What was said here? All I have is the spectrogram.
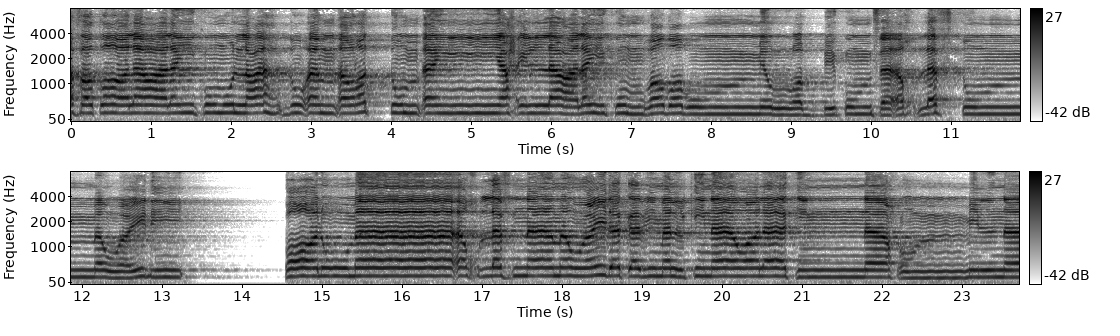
أفطال عليكم العهد أم أردتم أن يحل عليكم غضب من ربكم فأخلفتم موعدي قالوا ما أخلفنا موعدك بملكنا ولكننا حملنا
